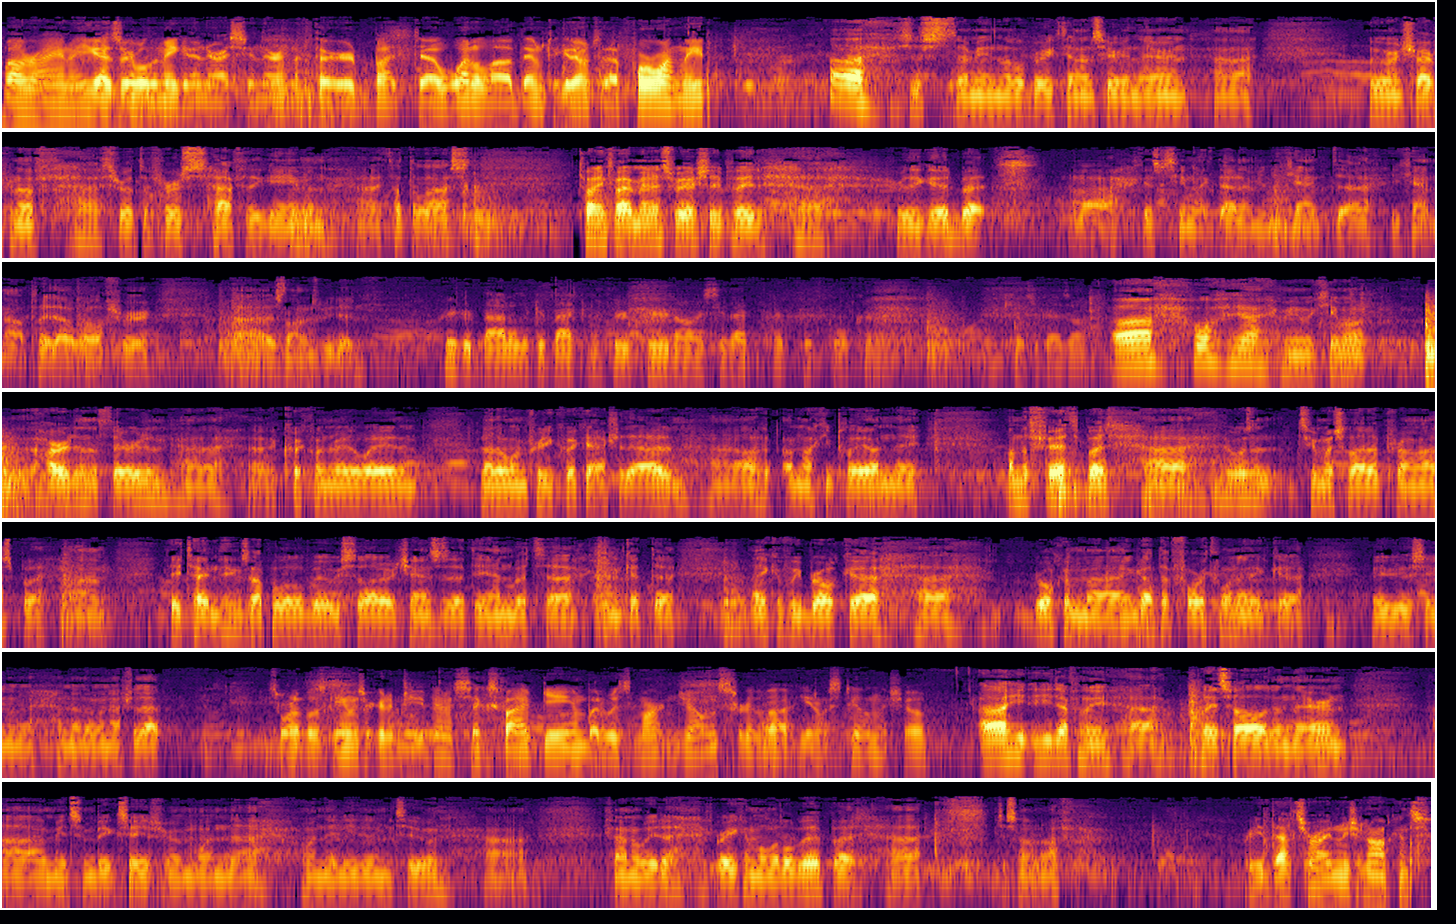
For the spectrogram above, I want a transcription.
Well, Ryan, you guys were able to make it interesting there in the third, but uh, what allowed them to get out to that 4 1 lead? Uh, just, I mean, little breakdowns here and there, and uh, we weren't sharp enough uh, throughout the first half of the game, and I thought the last 25 minutes we actually played uh, really good, but uh, against a team like that, I mean, you can't uh, you can't not play that well for uh, as long as we did. Pretty good battle to get back in the third period, and obviously that, that fifth goal kind of really kills you guys off. Uh, well, yeah, I mean, we came out hard in the third and uh, a quick one right away, and then another one pretty quick after that, and uh, unlucky play on the on the fifth, but uh, there wasn't too much let up from us, but um, they tightened things up a little bit. We still had our chances at the end, but uh, couldn't get the. I think if we broke uh, uh, broke them uh, and got that fourth one, I think uh, maybe we've seen another one after that. It's one of those games that could have maybe been a 6-5 game, but it was Martin Jones sort of uh, you know stealing the show. Uh, he, he definitely uh, played solid in there and uh, made some big saves for him when uh, when they needed him to, and uh, found a way to break him a little bit, but uh, just not enough. Reed, that's Ryan Nugent Hopkins.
